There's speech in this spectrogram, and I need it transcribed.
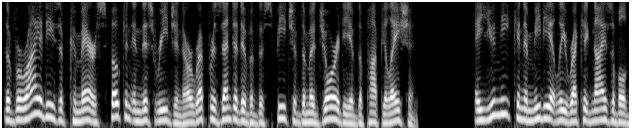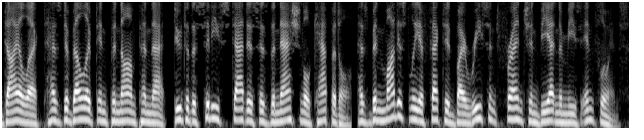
The varieties of Khmer spoken in this region are representative of the speech of the majority of the population. A unique and immediately recognizable dialect has developed in Phnom Penh that, due to the city's status as the national capital, has been modestly affected by recent French and Vietnamese influence.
